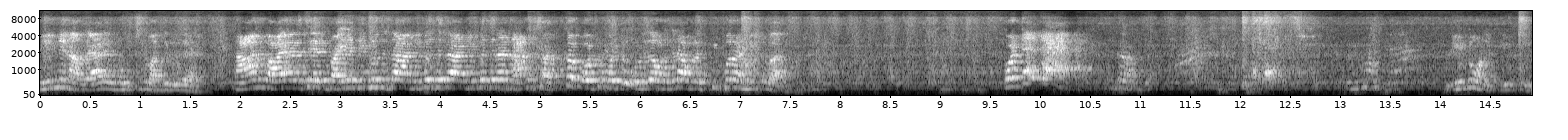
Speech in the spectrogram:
நின்று நான் வேலையை முடிச்சுட்டு வந்துடுவேன் நானும் வாயால சரி பையன் நிமிந்துட்டா நிமிந்துட்டா நிமிந்துட்டா நானும் சத்தம் போட்டு போட்டு விடுதா உனக்கு அவளை திமிர நின்றுவார் போட்டேன்? நின்று உனக்கு இருக்கு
